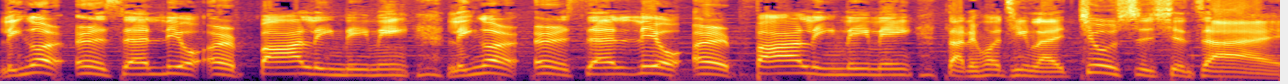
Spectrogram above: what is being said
零二二三六二八零零零零二二三六二八零零零，打电话进来就是现在。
